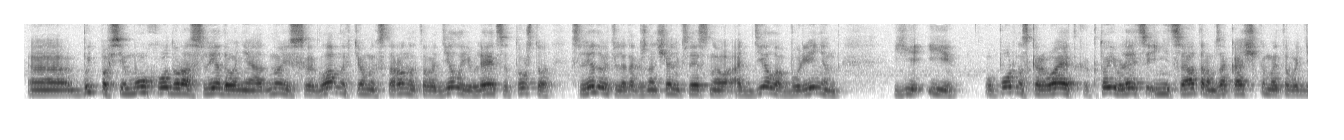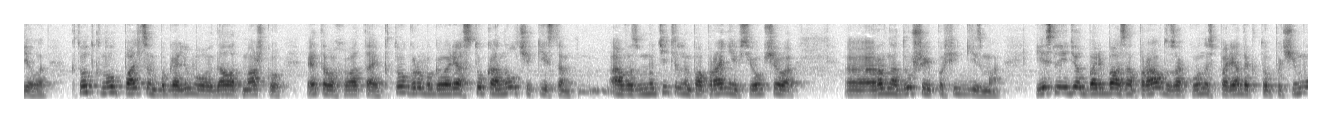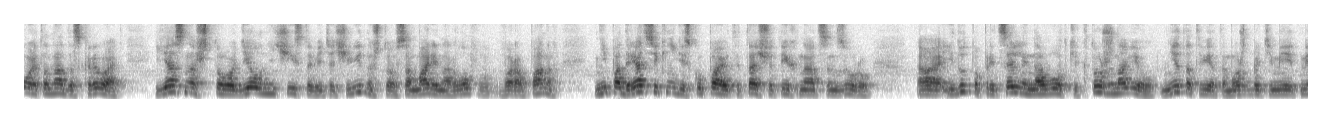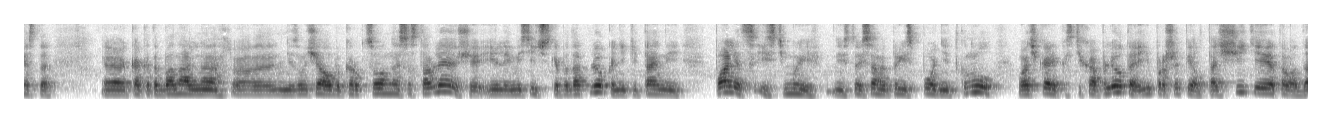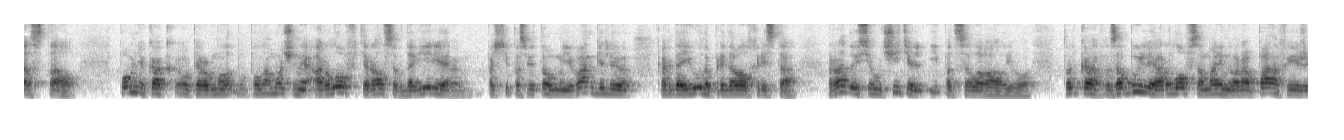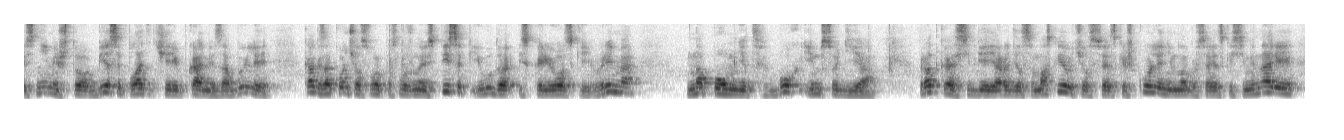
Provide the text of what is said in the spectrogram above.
э, быть по всему ходу расследования. Одной из главных темных сторон этого дела является то, что следователь, а также начальник следственного отдела Буренин – ЕИ упорно скрывает, кто является инициатором, заказчиком этого дела. Кто ткнул пальцем Боголюбова, дал отмашку, этого хватай. Кто, грубо говоря, стуканул чекистам о возмутительном попрании всеобщего э, равнодушия и пофигизма. Если идет борьба за правду, законность, порядок, то почему это надо скрывать? Ясно, что дело нечисто, ведь очевидно, что Самарин, Орлов, Воропанов не подряд все книги скупают и тащат их на цензуру, а идут по прицельной наводке. Кто же навел? Нет ответа. Может быть, имеет место Э, как это банально э, не звучало бы, коррупционная составляющая или мистическая подоплека, некий тайный палец из тьмы, из той самой преисподней ткнул в очкарика стихоплета и прошипел «тащите этого, достал». Помню, как оперуполномоченный Орлов втирался в доверие почти по святому Евангелию, когда Иуда предавал Христа. «Радуйся, учитель!» и поцеловал его. Только забыли Орлов, Самарин, Воропанов и же с ними, что бесы платят черепками, забыли – как закончил свой послужной список Иуда Искариотский. Время напомнит, Бог им судья. Кратко о себе. Я родился в Москве, учился в советской школе, немного в советской семинарии.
